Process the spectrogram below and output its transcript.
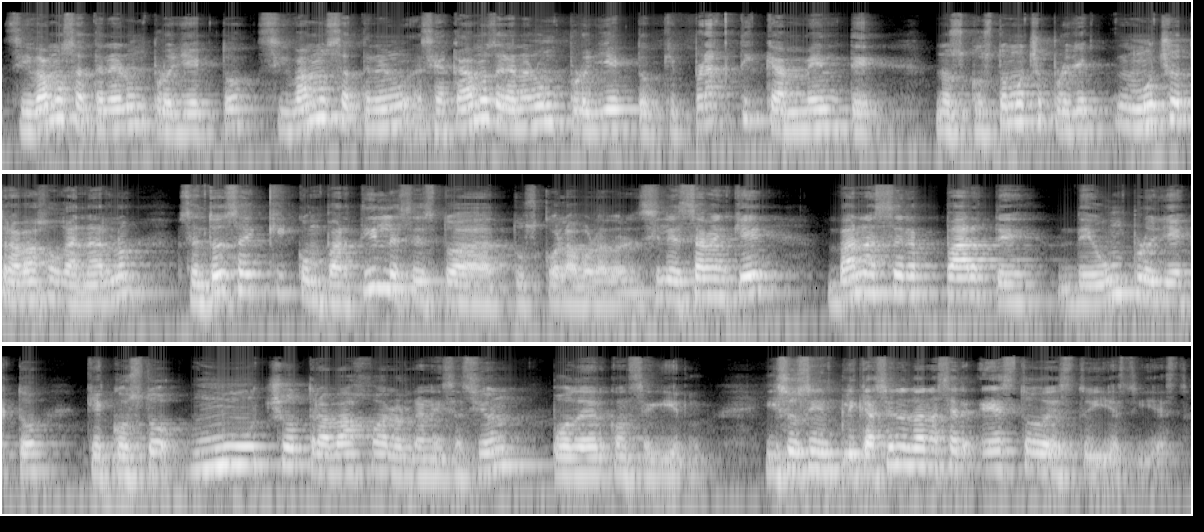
si vamos a tener un proyecto, si vamos a tener, si acabamos de ganar un proyecto que prácticamente nos costó mucho, mucho trabajo ganarlo, pues entonces hay que compartirles esto a tus colaboradores. Si les saben que van a ser parte de un proyecto que costó mucho trabajo a la organización poder conseguirlo. Y sus implicaciones van a ser esto, esto y esto y esto.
